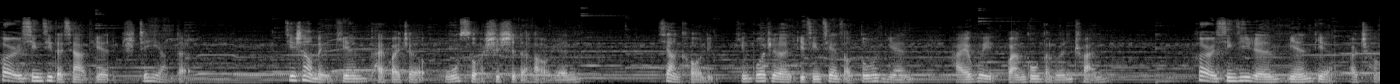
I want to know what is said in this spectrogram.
赫尔辛基的夏天是这样的：街上每天徘徊着无所事事的老人，巷口里停泊着已经建造多年还未完工的轮船。赫尔辛基人腼腆而沉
